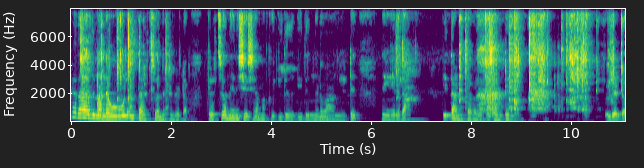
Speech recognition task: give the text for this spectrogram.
അതായത് നല്ലപോലെ ഒന്ന് തിളച്ച് വന്നിട്ടുണ്ട് കേട്ടോ തിളച്ച് വന്നതിന് ശേഷം നമുക്ക് ഇത് ഇതിൽ നിന്ന് വാങ്ങിയിട്ട് നേരതാ ഈ തണുത്ത വെള്ളത്തിൽ കൊണ്ട് ഇടട്ടോ.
